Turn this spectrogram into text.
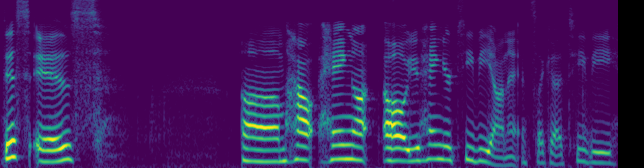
This is um, how hang on. Oh, you hang your TV on it. It's like a TV,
